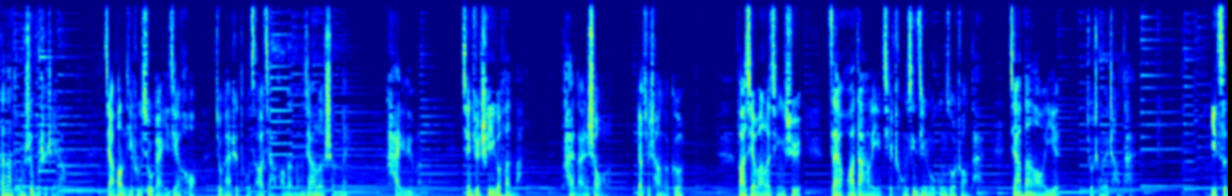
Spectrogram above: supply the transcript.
但他同事不是这样，甲方提出修改意见后，就开始吐槽甲方的农家乐审美，太郁闷了，先去吃一个饭吧，太难受了，要去唱个歌，发泄完了情绪，再花大力气重新进入工作状态，加班熬夜就成为常态。一次，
